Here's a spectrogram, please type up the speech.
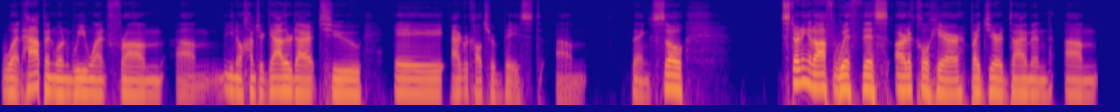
what happened when we went from um, you know hunter gatherer diet to a agriculture based um, thing. So starting it off with this article here by Jared Diamond. Um,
